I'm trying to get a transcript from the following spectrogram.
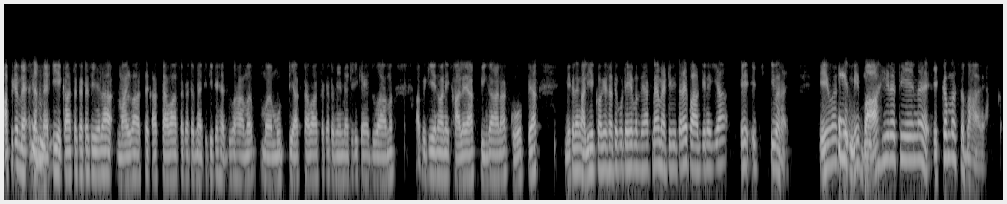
අපිට දැන් මැටි එක අතකට තියලා මල් වාස් එකක් තව අතකට මැටි ටික හැදුවාම මුට්ටියක් තව අතකට මේ මැටි ටික හැදුවාම අපි කියනවානේ කලයක් පිඟානක් කෝප්පයක්. මේක දැන් අලියෙක් වගේ සතෙකුට එහෙම දෙයක් නැහැ මැටි විතරයි පාගගෙන ගියා. ඒ ඉවරයි. ඒ වගේ මේ බාහිර තියෙන එකම ස්වභාවයක්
